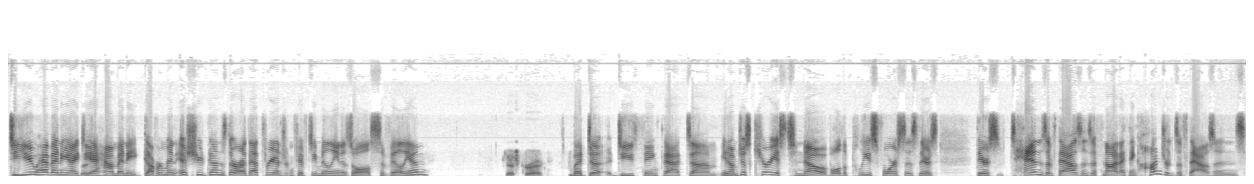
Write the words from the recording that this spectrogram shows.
Do you have any idea how many government issued guns there are? That 350 million is all civilian. That's correct. But do, do you think that um, you know? I'm just curious to know of all the police forces. There's there's tens of thousands, if not, I think hundreds of thousands,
